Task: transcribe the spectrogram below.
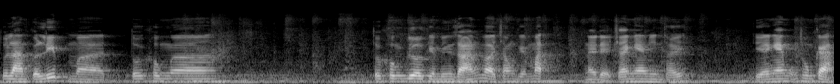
tôi làm clip mà tôi không ờ, tôi không đưa cái miếng dán vào trong cái mặt này để cho anh em nhìn thấy. Thì anh em cũng thông cảm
